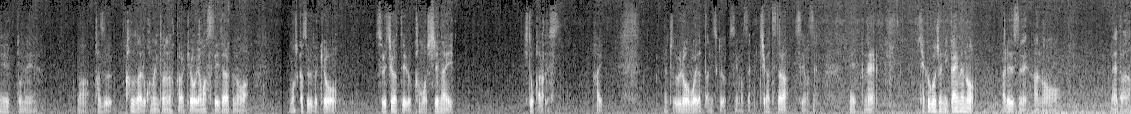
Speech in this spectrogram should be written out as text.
えー、っとね、まあ、数、数あるコメントの中から今日読ませていただくのは、もしかすると今日、すれ違っているかもしれない人からです。はい。ちょっとうろ覚えだったんですけど、すいません。違ってたらすいません。えー、っとね、152回目の、あれですね、あのー、何やったかな。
